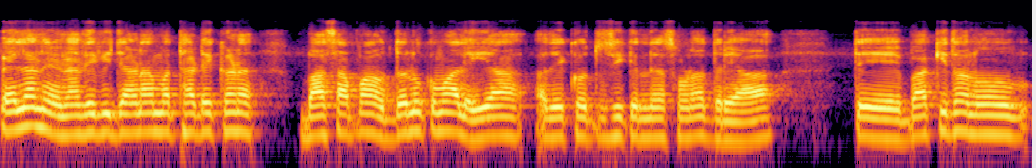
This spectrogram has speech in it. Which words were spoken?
ਪਹਿਲਾਂ ਨੈਣਾ ਦੇਵੀ ਜਾਣਾ, ਮੱਥਾ ਟੇਕਣ, ਬਸ ਆਪਾਂ ਉਧਰ ਨੂੰ ਘੁਮਾ ਲਈ ਆ। ਆ ਦੇਖੋ ਤੁਸੀਂ ਕਿੰਨਾ ਸੋਹਣਾ ਦਰਿਆ, ਤੇ ਬਾਕੀ ਤੁਹਾਨੂੰ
